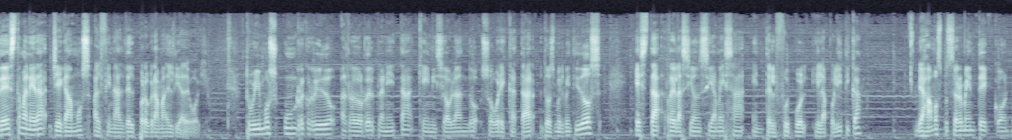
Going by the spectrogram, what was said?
Y de esta manera llegamos al final del programa del día de hoy. Tuvimos un recorrido alrededor del planeta que inició hablando sobre Qatar 2022, esta relación siamesa entre el fútbol y la política. Viajamos posteriormente con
